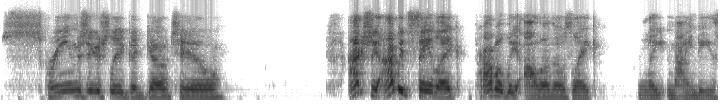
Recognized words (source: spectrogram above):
Scream's usually a good go-to. Actually, I would say like probably all of those like late '90s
